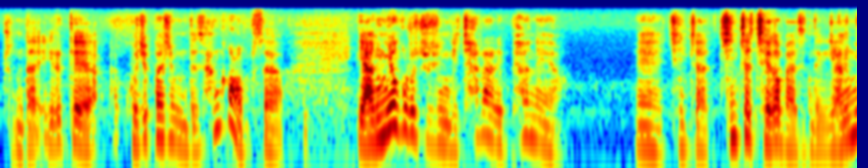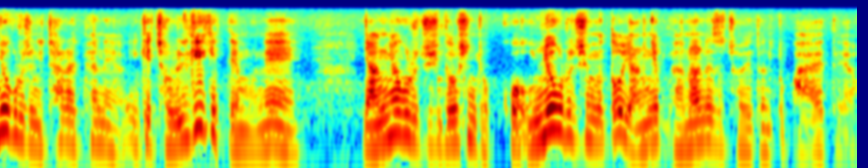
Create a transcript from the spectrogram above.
준다 이렇게 고집하시는 분들 상관없어요. 양력으로 주신 게 차라리 편해요. 예, 진짜 진짜 제가 말씀드린 양력으로 주는 게 차라리 편해요. 이게 절기이기 때문에 양력으로 주신 게 훨씬 좋고 음력으로 주시면 또 양력 변환해서 저희들은 또 봐야 돼요.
